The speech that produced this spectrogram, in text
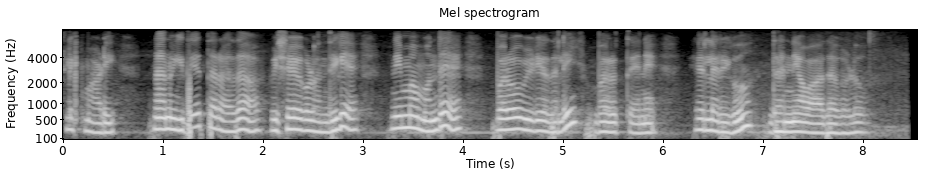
ಕ್ಲಿಕ್ ಮಾಡಿ. ನಾನು ಇದೇ ತರಹದ ವಿಷಯಗಳೊಂದಿಗೆ ನಿಮ್ಮ ಮುಂದೆ ಬರೋ ವಿಡಿಯೋದಲ್ಲಿ ಬರುತ್ತೇನೆ. ಎಲ್ಲರಿಗೂ ಧನ್ಯವಾದಗಳು.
